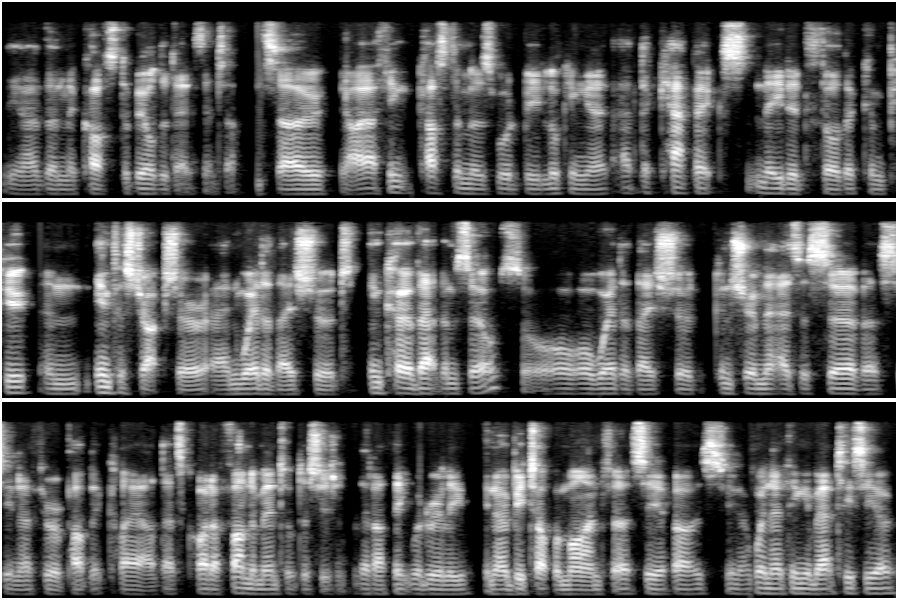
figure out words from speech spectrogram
you know, than the cost to build a data center. So you know, I think customers would be looking at, at the capex needed for the compute and infrastructure and whether they should incur that themselves or, or whether they should consume that as a service, you know, through a public cloud. That's quite a fundamental decision that I think would really, you know, be top of mind for CFOs, you know, when they're thinking about TCO.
